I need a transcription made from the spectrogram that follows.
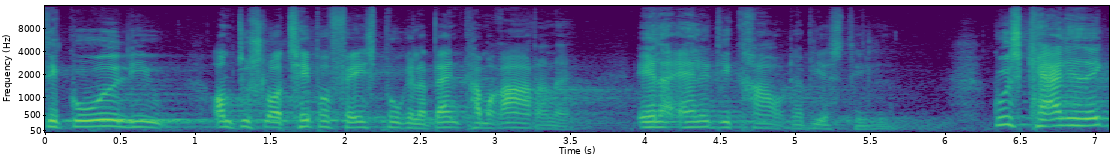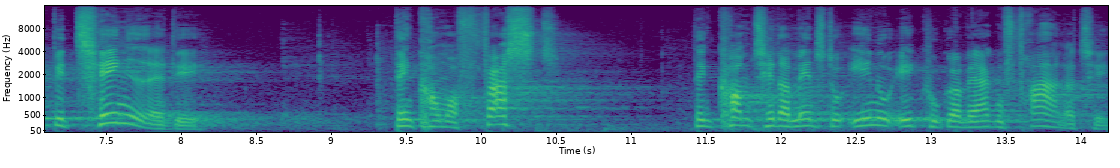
Det gode liv, om du slår til på Facebook eller blandt kammeraterne, eller alle de krav, der bliver stillet. Guds kærlighed er ikke betinget af det. Den kommer først. Den kom til dig, mens du endnu ikke kunne gøre hverken fra eller til.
